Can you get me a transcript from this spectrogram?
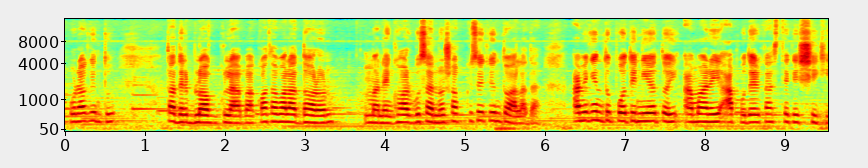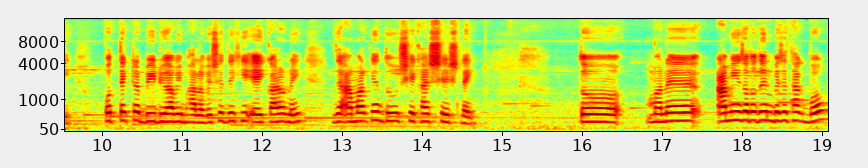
আপুরাও কিন্তু তাদের ব্লগগুলা বা কথা বলার ধরন মানে ঘর গুছানো সব কিছুই কিন্তু আলাদা। আমি কিন্তু প্রতিনিয়তই আমার এই আপুদের কাছ থেকে শিখি। প্রত্যেকটা ভিডিও আমি ভালোবেসে দেখি এই কারণেই যে আমার কিন্তু শেখার শেষ নেই। তো মানে আমি যতদিন বেঁচে থাকব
